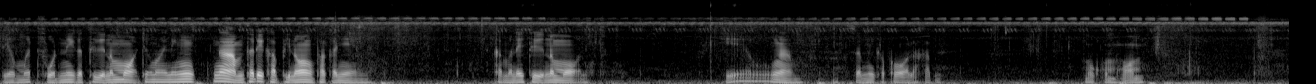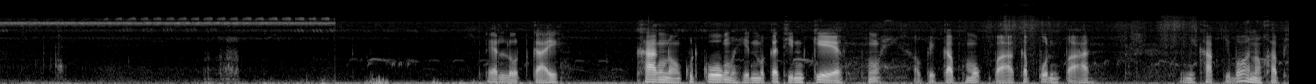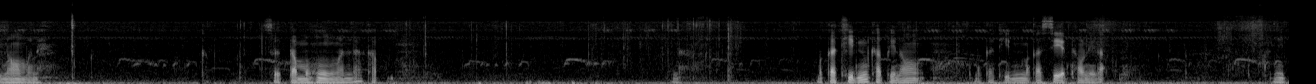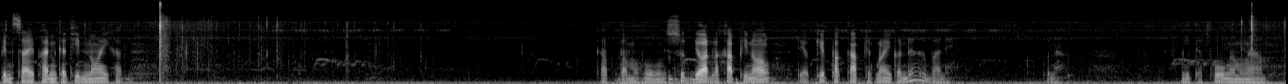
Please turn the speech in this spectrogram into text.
เดี๋ยวเมืดฝนนี่ก็ถือน้ำหมาะจังหน่อยนี่งามถ้าได้ครับพี่น้องผักกระแยงก็มาได้ถือน้ำหมาะนี่เขียวงามสำนี้ก็พอแล้วครับ มกหอมๆแล่นรถไกลข้างหนองกุดโกงมาเห็นมากระทินแก่ห่วย เอาไปกับมกปลากับป่นปลามีคักอยู่บ่เนาะครับพี่น้องมาเนี่ยเสือตำมะฮงมันแล้วครับนะมกระทินครับพี่น้องมากระทินมากระเสียดเท่านี้ละนี่เป็นสายพันธุ์กระทินน้อยครับ ครับตำมะฮงสุดยอดแล้วครับพี่น้องเดี๋ยวเก็บผักกับจักหน่อยก่อนเด้อบ้านนี้นนะมีแต่โพงงามๆ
